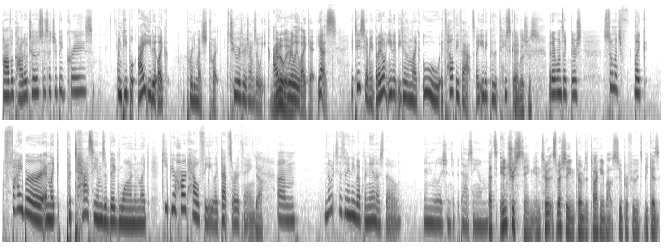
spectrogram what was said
avocado toast is such a big craze, and people I eat it like pretty much twice, two or three times a week. Really? I really like it. Yes, it tastes yummy, but I don't eat it because I'm like, ooh, it's healthy fats. I eat it because it tastes It's good. delicious. But everyone's like, there's so much like fiber and like potassium's a big one, and like keep your heart healthy, like that sort of thing. Yeah. Um, nobody says anything about bananas though, in relation to potassium. That's interesting, in ter- especially in terms of talking about superfoods, because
